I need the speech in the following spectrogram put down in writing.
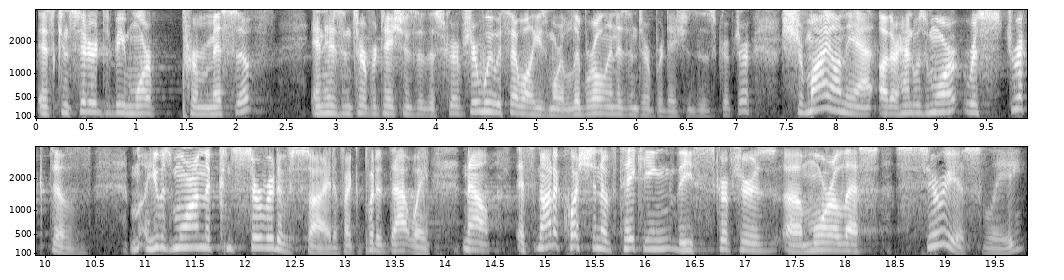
is considered to be more permissive in his interpretations of the scripture. We would say, well, he's more liberal in his interpretations of the scripture. Shammai, on the other hand, was more restrictive he was more on the conservative side, if I could put it that way. Now, it's not a question of taking the scriptures uh, more or less seriously,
